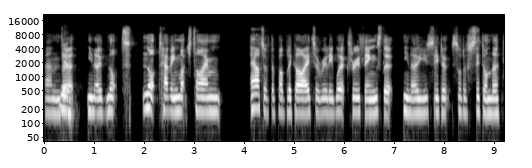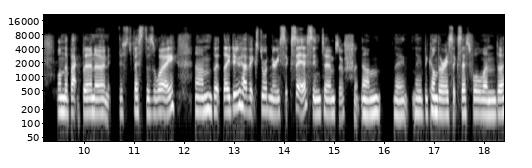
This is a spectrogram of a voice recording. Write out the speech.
and yeah. uh, you know not not having much time out of the public eye to really work through things that you know you see to sort of sit on the on the back burner and it just festers away. Um, but they do have extraordinary success in terms of um, they they become very successful and uh,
